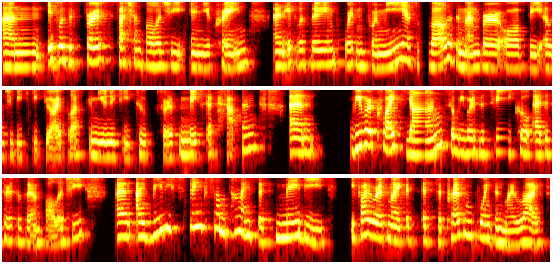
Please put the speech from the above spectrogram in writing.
Um, it was the first such anthology in Ukraine, and it was very important for me as well as a member of the LGBTQI plus community to sort of make that happen. Um, we were quite young, so we were the three co-editors of the anthology. And I really think sometimes that maybe if I were at my at, at the present point in my life,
